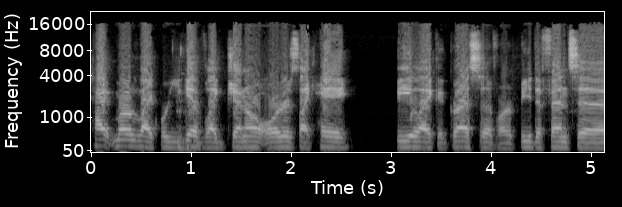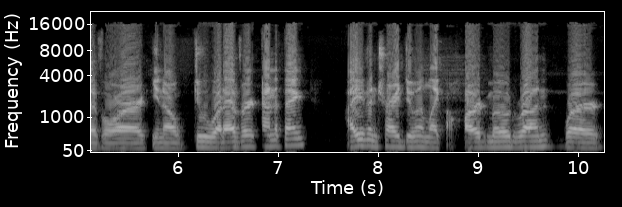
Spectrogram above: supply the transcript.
type mode, like where you Mhm. give like general orders, like "Hey, be like aggressive or be defensive or you know do whatever" kind of thing. I even tried doing like a hard mode run where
